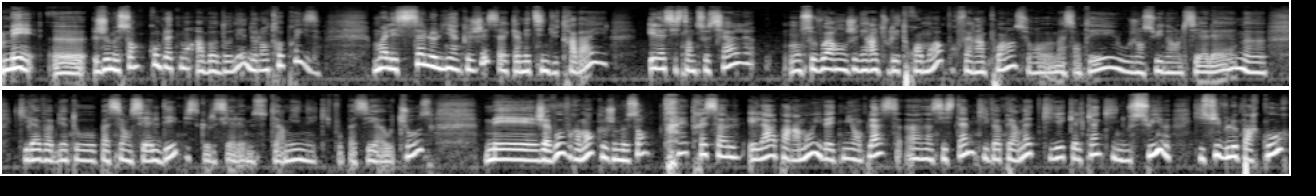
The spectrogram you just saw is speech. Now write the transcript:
Mais euh, je me sens complètement abandonnée de l'entreprise. Moi, les seuls liens que j'ai, c'est avec la médecine du travail et l'assistante sociale. On se voit en général tous les trois mois pour faire un point sur euh, ma santé, où j'en suis dans le CLM, euh, qui là va bientôt passer en CLD, puisque le CLM se termine et qu'il faut passer à autre chose. Mais j'avoue vraiment que je me sens très très seule. Et là, apparemment, il va être mis en place un, un système qui va permettre qu'il y ait quelqu'un qui nous suive, qui suive le parcours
